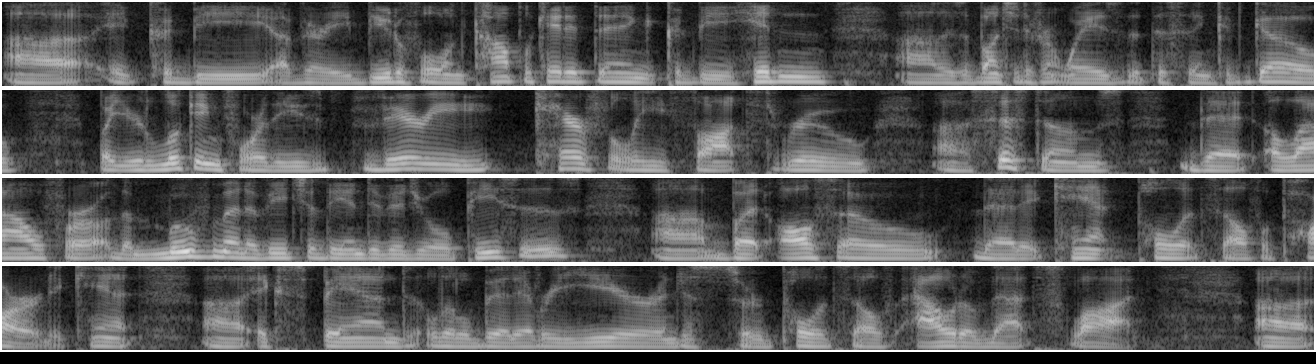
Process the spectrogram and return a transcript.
Uh, it could be a very beautiful and complicated thing. It could be hidden. Uh, there's a bunch of different ways that this thing could go but you're looking for these very carefully thought through uh, systems that allow for the movement of each of the individual pieces, uh, but also that it can't pull itself apart. It can't uh, expand a little bit every year and just sort of pull itself out of that slot. Uh,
